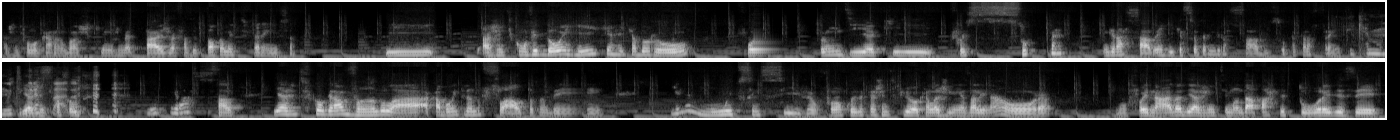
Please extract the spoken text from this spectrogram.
A gente falou, caramba, acho que uns metais vai fazer totalmente diferença. E a gente convidou o Henrique, o Henrique adorou. Foi, foi um dia que foi super engraçado. O Henrique é super engraçado, super pra frente. Henrique é muito e engraçado. muito engraçado. E a gente ficou gravando lá, acabou entrando flauta também. E ele é muito sensível. Foi uma coisa que a gente criou aquelas linhas ali na hora. Não foi nada de a gente mandar a partitura e dizer.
